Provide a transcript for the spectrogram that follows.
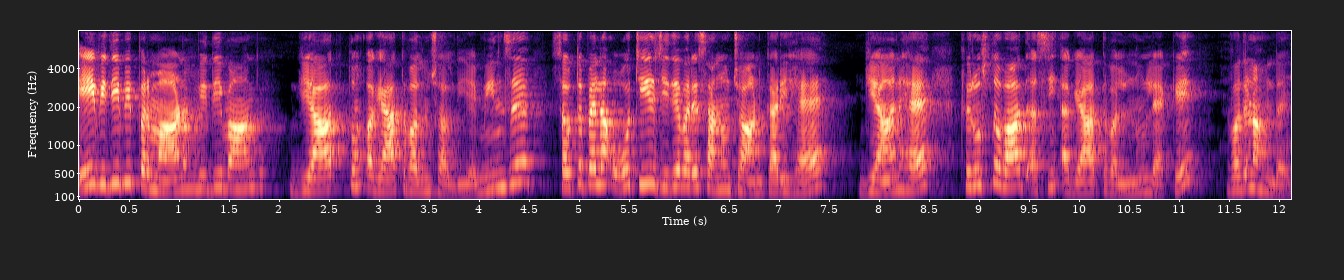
ਇਹ ਵਿਧੀ ਵੀ ਪ੍ਰਮਾਣ ਵਿਧੀ ਵਾਂਗ ਗਿਆਤ ਤੋਂ ਅਗਿਆਤ ਵੱਲ ਨੂੰ ਚੱਲਦੀ ਹੈ। ਮੀਨਸ ਸਭ ਤੋਂ ਪਹਿਲਾਂ ਉਹ ਚੀਜ਼ ਜਿਹਦੇ ਬਾਰੇ ਸਾਨੂੰ ਜਾਣਕਾਰੀ ਹੈ ਗਿਆਨ ਹੈ, ਫਿਰ ਉਸ ਤੋਂ ਬਾਅਦ ਅਸੀਂ ਅਗਿਆਤ ਵੱਲ ਨੂੰ ਲੈ ਕੇ ਵਧਣਾ ਹੁੰਦਾ ਹੈ।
